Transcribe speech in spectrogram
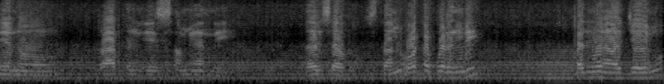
నేను ప్రార్థన చేసే సమయాన్ని దర్శిస్తాను ఓటపడింది పదిహేను అధ్యాయము.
